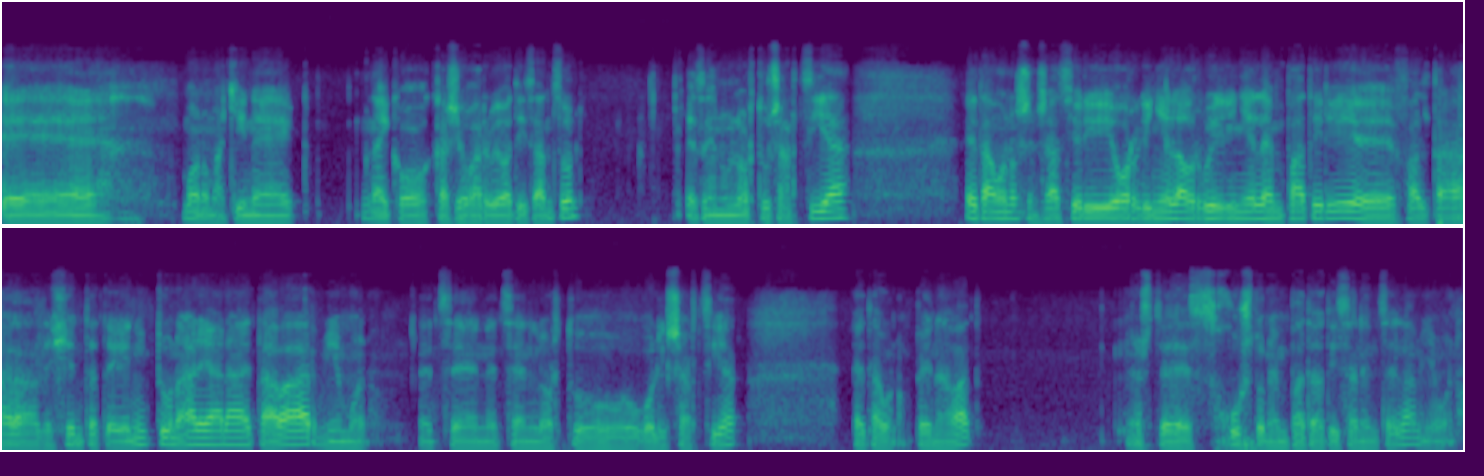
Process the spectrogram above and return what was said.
E, bueno, makinek nahiko kasio garbi bat izan zuen, ez genuen lortu sartzia. Eta, bueno, sensaziori hor ginela, hor ginela empatiri, e, falta desentate genitu, nareara eta bar, bien, bueno, etzen, etzen lortu golik sartzia, eta, bueno, pena bat, ustez justu empate bat izan entzela, mi, bueno,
